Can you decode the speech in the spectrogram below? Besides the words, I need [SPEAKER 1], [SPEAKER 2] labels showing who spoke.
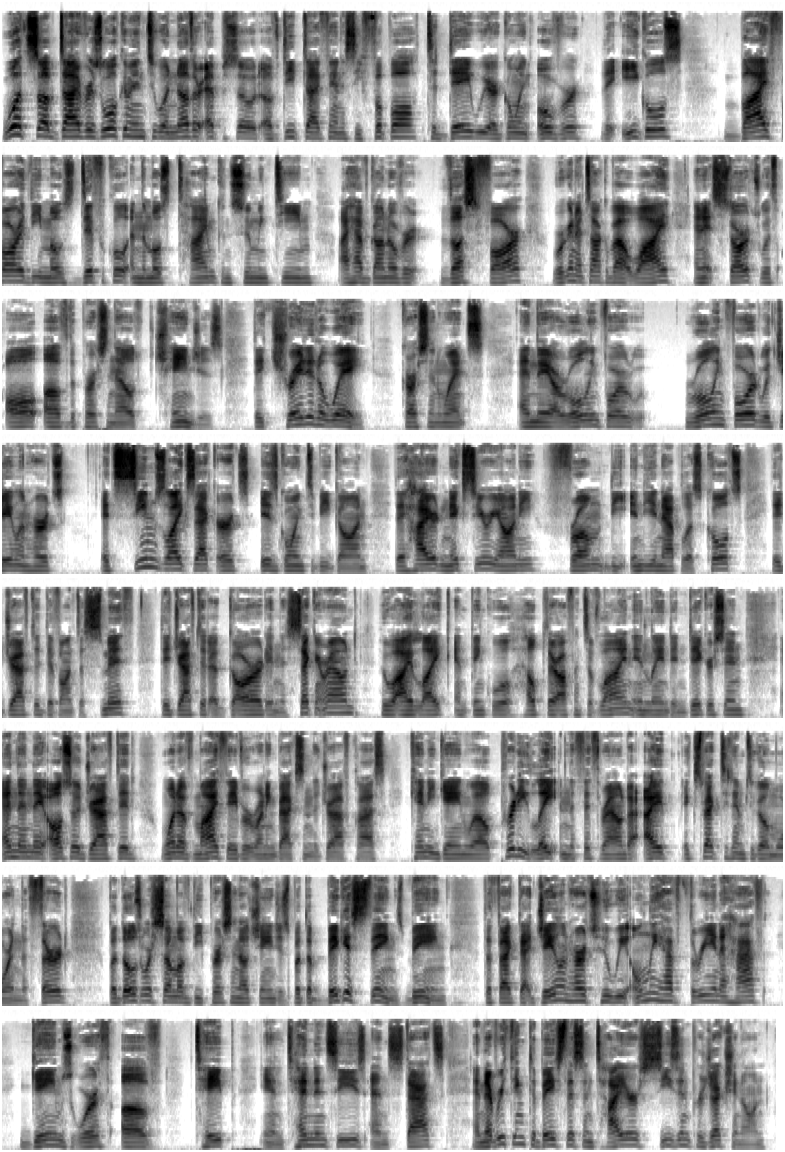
[SPEAKER 1] What's up, divers? Welcome into another episode of Deep Dive Fantasy Football. Today we are going over the Eagles, by far the most difficult and the most time consuming team I have gone over thus far. We're going to talk about why, and it starts with all of the personnel changes. They traded away Carson Wentz, and they are rolling forward, rolling forward with Jalen Hurts. It seems like Zach Ertz is going to be gone. They hired Nick Sirianni from the Indianapolis Colts. They drafted Devonta Smith. They drafted a guard in the second round who I like and think will help their offensive line in Landon Dickerson. And then they also drafted one of my favorite running backs in the draft class, Kenny Gainwell, pretty late in the fifth round. I expected him to go more in the third, but those were some of the personnel changes. But the biggest things being the fact that Jalen Hurts, who we only have three and a half games worth of tape and tendencies and stats and everything to base this entire season projection on.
